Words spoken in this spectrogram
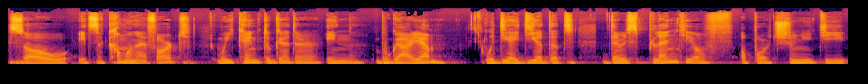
So it's a common effort. We came together in Bulgaria with the idea that there is plenty of opportunity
